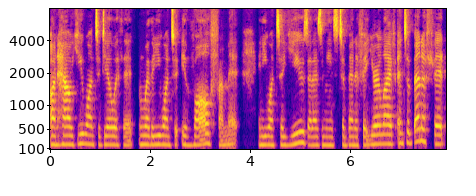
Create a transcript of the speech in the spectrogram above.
on how you want to deal with it and whether you want to evolve from it. And you want to use it as a means to benefit your life and to benefit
